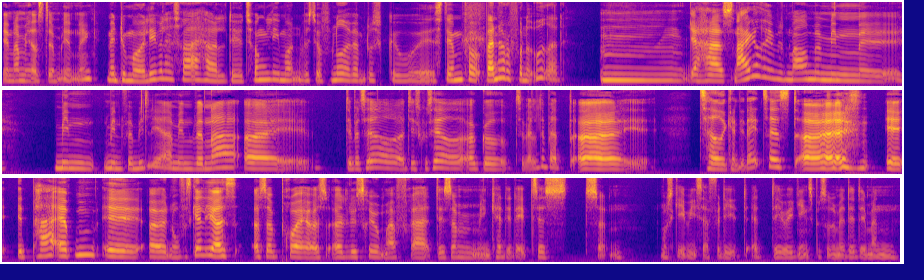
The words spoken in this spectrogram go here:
ender med at stemme ind. Ikke? Men du må alligevel så have holdt uh, tungen lige i munden, hvis du har fundet ud af, hvem du skulle uh, stemme på. Hvordan har du fundet ud af det? Mm, jeg har snakket helt vildt meget med min, øh, min, min familie og mine venner, og øh, debatteret og diskuteret og gået til valgdebat, og øh, taget kandidattest, og øh, et par af dem, øh, og nogle forskellige også, og så prøver jeg også at løsrive mig fra det, som min kandidattest sådan måske viser, fordi at det er jo ikke ens betydende med det, det man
